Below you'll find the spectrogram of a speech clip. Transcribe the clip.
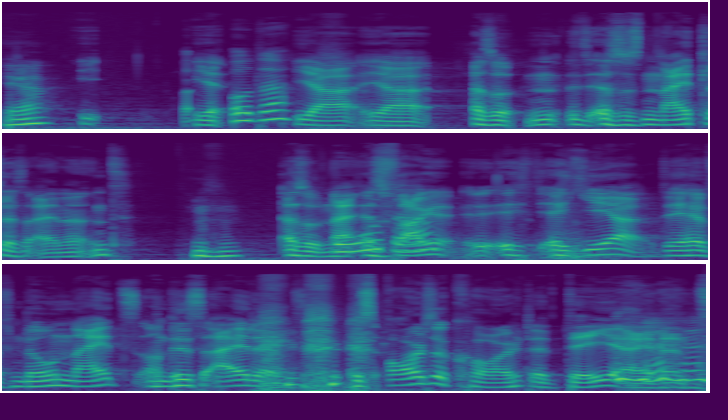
Ja? Ja. Oder? Ja, ja. Also, also es ist ein Nightless Island. Mhm. Also, nein, als? Frage, äh, yeah, they have no nights on this island. It's also called a day island.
